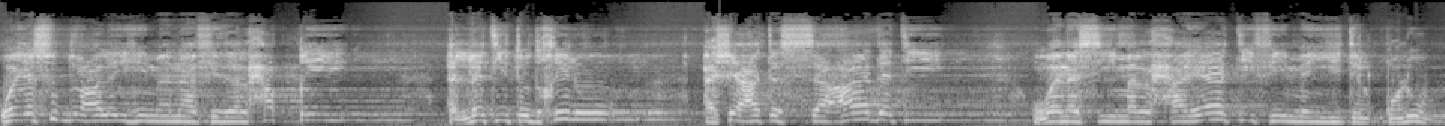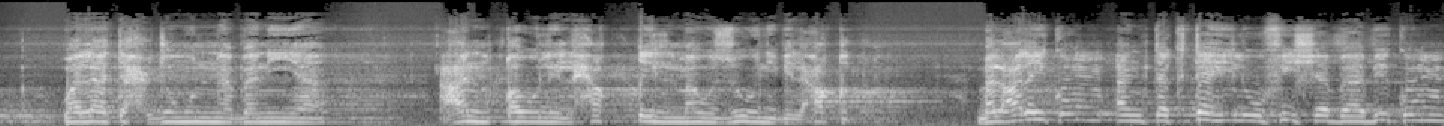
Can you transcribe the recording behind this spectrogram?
ويسد عليه منافذ الحق التي تدخل أشعة السعادة ونسيم الحياة في ميت القلوب. ولا تحجمن بني عن قول الحق الموزون بالعقل بل عليكم أن تكتهلوا في شبابكم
